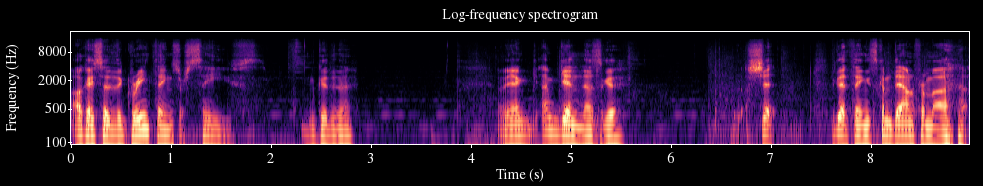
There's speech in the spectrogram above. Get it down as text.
Okay, so the green things are saves. Good to know. I mean, I'm, I'm getting Nezuka. Shit. Look at that thing. It's come down from a...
